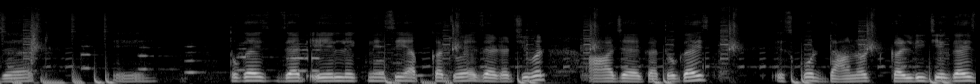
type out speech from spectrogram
जेड ए तो गैस जेड ए लिखने से आपका जो है जेड अचीवर आ जाएगा। तो गैस इसको डाउनलोड कर लीजिए गैस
